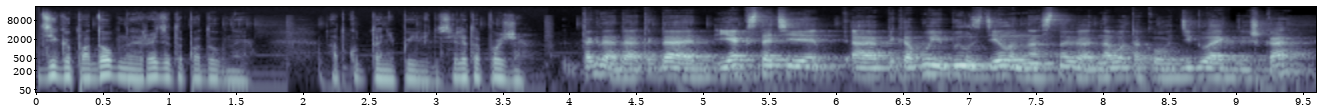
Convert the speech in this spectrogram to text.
Digg -подобные, Reddit -подобные. Откуда-то они появились. Или это позже? Тогда, да, тогда. Я, кстати, а, Пикабу и был сделан на основе одного такого Digg-like движка,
